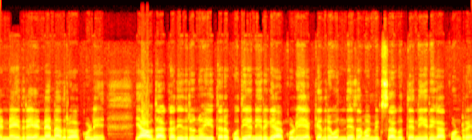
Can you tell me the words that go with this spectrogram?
ಎಣ್ಣೆ ಇದ್ದರೆ ಎಣ್ಣೆನಾದರೂ ಹಾಕ್ಕೊಳ್ಳಿ ಯಾವ್ದು ಹಾಕೋದಿದ್ರೂ ಈ ಥರ ಕುದಿಯೋ ನೀರಿಗೆ ಹಾಕ್ಕೊಳ್ಳಿ ಯಾಕೆಂದರೆ ಒಂದೇ ಸಮ ಮಿಕ್ಸ್ ಆಗುತ್ತೆ ನೀರಿಗೆ ಹಾಕ್ಕೊಂಡ್ರೆ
